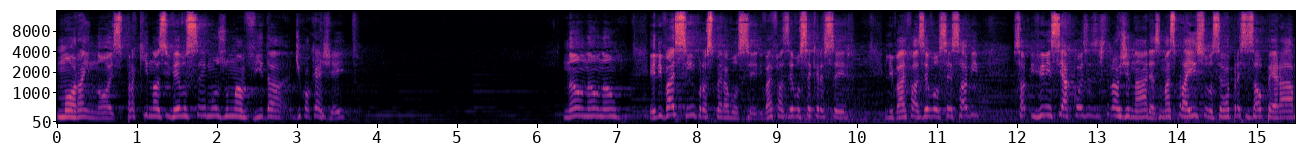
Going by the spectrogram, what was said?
morar em nós, para que nós vivêssemos uma vida de qualquer jeito. Não, não, não. Ele vai sim prosperar você, ele vai fazer você crescer, ele vai fazer você, sabe, sabe vivenciar coisas extraordinárias, mas para isso você vai precisar operar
